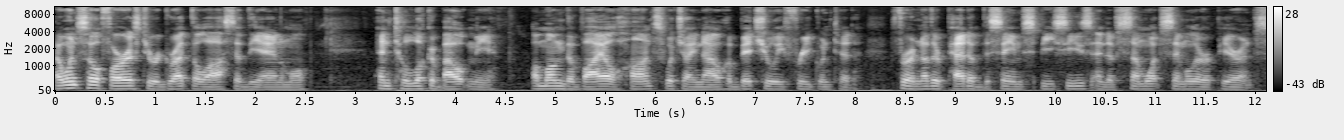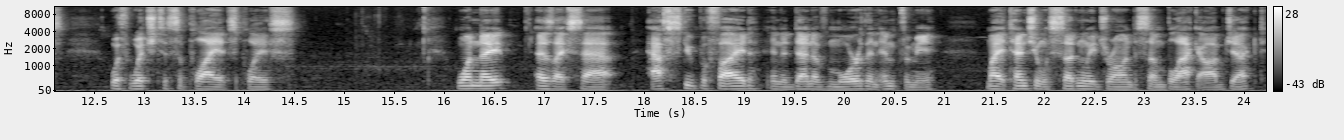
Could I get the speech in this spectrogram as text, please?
I went so far as to regret the loss of the animal, and to look about me, among the vile haunts which I now habitually frequented, for another pet of the same species and of somewhat similar appearance with which to supply its place. One night, as I sat, half stupefied in a den of more than infamy, my attention was suddenly drawn to some black object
